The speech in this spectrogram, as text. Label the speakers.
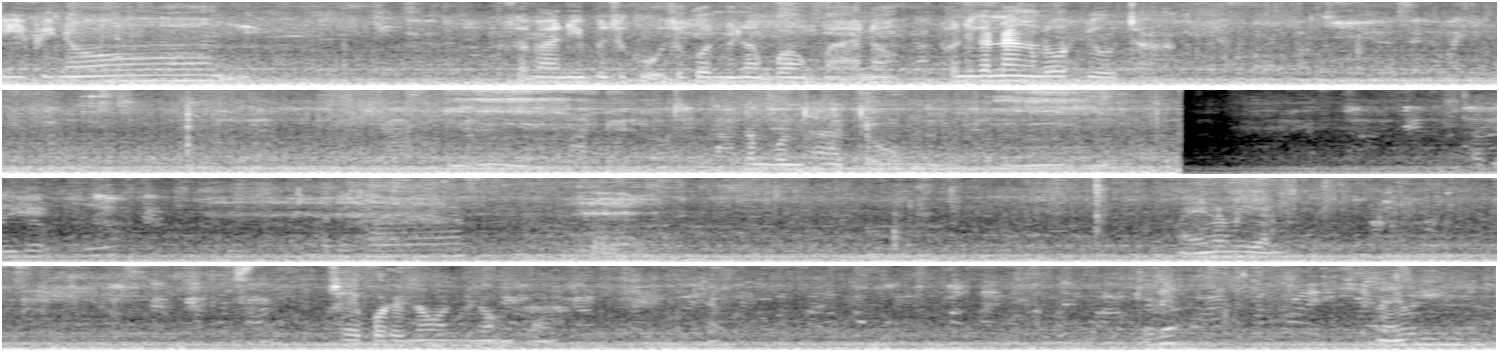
Speaker 1: ดีพี่น้องสบายดีบุญสกุสกุลพี่น้องบองปลาเนาะตอนนี้ก็นั่งรถอยู่จ้ะตำบลท่าจูมสวัสดีครับสวัสดีครับไหนนักเรียนใช่บริโนนพี่น้องจ้ะไปเลยไหนวันนี้เนี่ย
